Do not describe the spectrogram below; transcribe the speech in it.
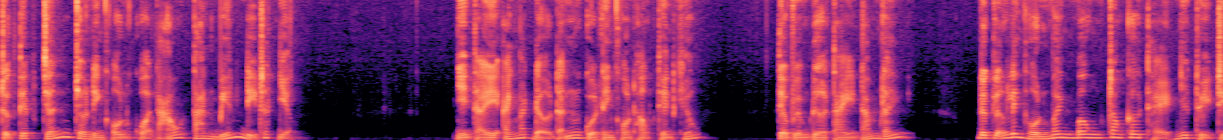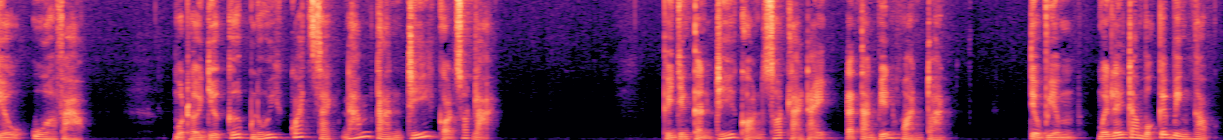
trực tiếp chấn cho linh hồn của lão tan biến đi rất nhiều. Nhìn thấy ánh mắt đờ đẫn của linh hồn hồng thiên khiếu, tiêu viêm đưa tay nắm lấy. Lực lượng linh hồn mênh mông trong cơ thể như thủy triều ùa vào. Một hơi như cướp núi quét sạch đám tàn trí còn sót lại. Khi những thần trí còn sót lại này đã tan biến hoàn toàn, tiêu viêm mới lấy ra một cái bình ngọc,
